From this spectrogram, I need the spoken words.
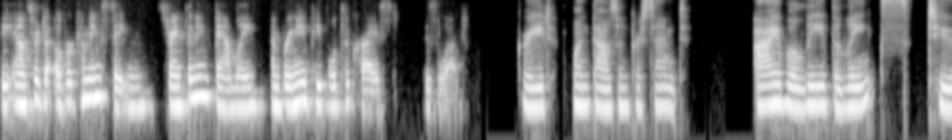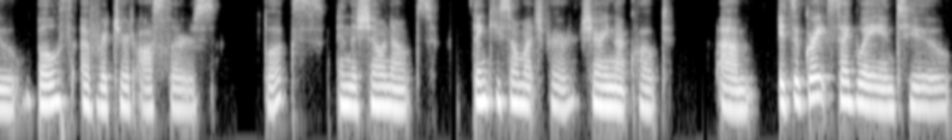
The answer to overcoming Satan, strengthening family, and bringing people to Christ is love. Great, 1000%. I will leave the links to both of Richard Ostler's books in the show notes. Thank you so much for sharing that quote. Um, it's a great segue into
